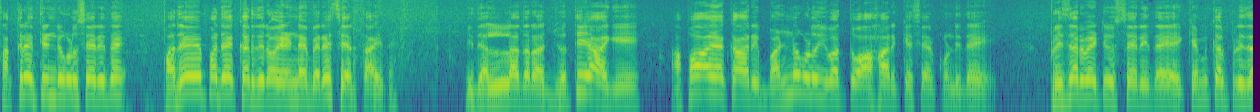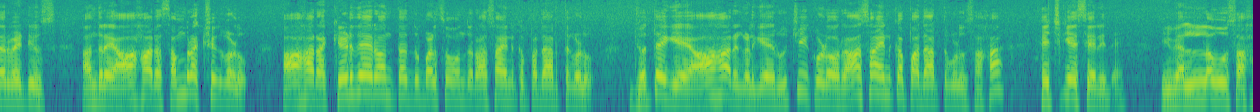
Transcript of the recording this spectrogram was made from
ಸಕ್ಕರೆ ತಿಂಡಿಗಳು ಸೇರಿದೆ. ಪದೇ ಪದೇ ಕರೆದಿರೋ ಎಣ್ಣೆ ಬೇರೆ ಸೇರ್ತಾ ಇದೆ. ಇದೆಲ್ಲದರ ಜೊತೆಯಾಗಿ ಅಪಾಯಕಾರಿ ಬಣ್ಣಗಳು ಇವತ್ತು ಆಹಾರಕ್ಕೆ ಸೇರಿಕೊಂಡಿದೆ. ಪ್ರಿಸರ್ವೇಟಿವ್ಸ್ ಸೇರಿದೆ, ಕೆಮಿಕಲ್ ಪ್ರಿಸರ್ವೇಟಿವ್ಸ್, ಅಂದರೆ ಆಹಾರ ಸಂರಕ್ಷಕಗಳು. ಆಹಾರ ಕೆಡದೇ ಇರುವಂಥದ್ದು ಬಳಸೋ ಒಂದು ರಾಸಾಯನಿಕ ಪದಾರ್ಥಗಳು. ಜೊತೆಗೆ ಆಹಾರಗಳಿಗೆ ರುಚಿ ಕೊಡೋ ರಾಸಾಯನಿಕ ಪದಾರ್ಥಗಳು ಸಹ ಹೆಚ್ಚಿಗೆ ಸೇರಿದೆ. ಇವೆಲ್ಲವೂ ಸಹ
